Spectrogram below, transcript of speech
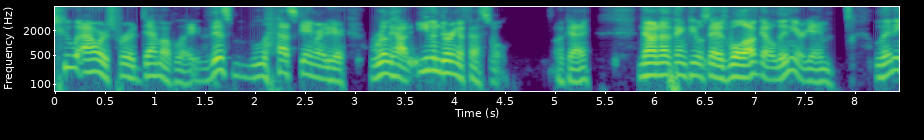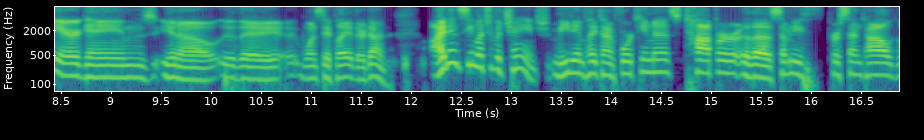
two hours for a demo play this last game right here really hot even during a festival Okay. Now, another thing people say is, well, I've got a linear game. Linear games, you know, they once they play it, they're done. I didn't see much of a change. Median playtime 14 minutes, topper the 70th percentile,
